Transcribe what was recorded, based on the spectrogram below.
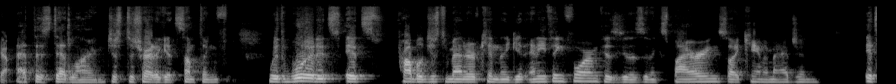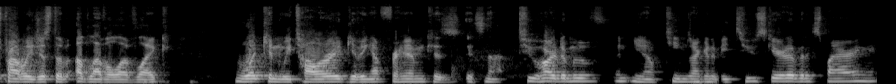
yeah. at this deadline, just to try to get something. With Wood, it's it's probably just a matter of can they get anything for him because it isn't expiring. So I can't imagine. It's probably just a, a level of like, what can we tolerate giving up for him because it's not too hard to move. And you know, teams aren't going to be too scared of it expiring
